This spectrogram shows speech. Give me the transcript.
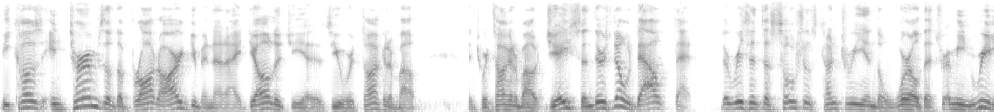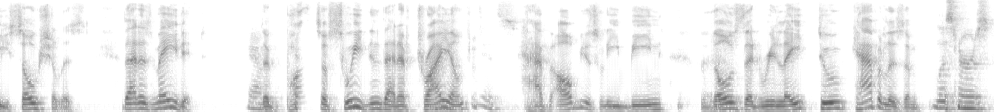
Because in terms of the broad argument and ideology, as you were talking about, that we're talking about, Jason, there's no doubt that there isn't a socialist country in the world that's, I mean, really socialist that has made it. Yeah. The parts of Sweden that have triumphed it's, have obviously been those that relate to capitalism. Listeners,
